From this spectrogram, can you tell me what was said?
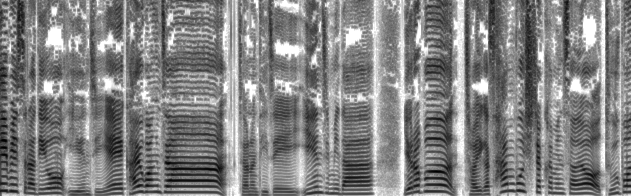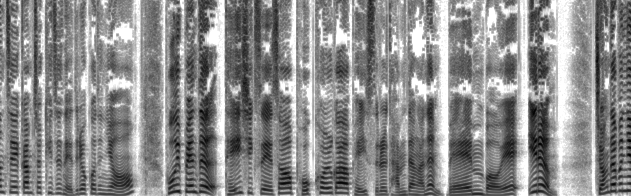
KBS 라디오 이은지의 가요광장. 저는 DJ 이은지입니다. 여러분, 저희가 3부 시작하면서요, 두 번째 깜짝 퀴즈 내드렸거든요. 보이밴드 데이식스에서 보컬과 베이스를 담당하는 멤버의 이름. 정답은요?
